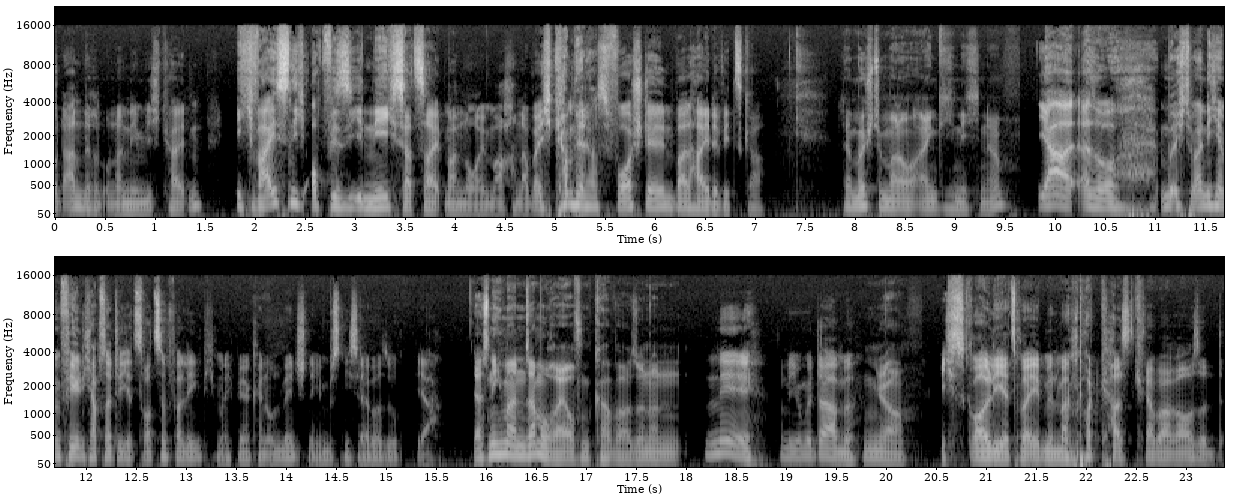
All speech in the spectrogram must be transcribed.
und anderen Unannehmlichkeiten. Ich weiß nicht, ob wir sie in nächster Zeit mal neu machen, aber ich kann mir das vorstellen, weil Heidewitzka. Da möchte man auch eigentlich nicht, ne? Ja, also möchte man nicht empfehlen. Ich habe es natürlich jetzt trotzdem verlinkt. Ich meine, ich bin ja kein Unmensch, ne? ihr müsst nicht selber suchen. Ja. Da ist nicht mal ein Samurai auf dem Cover, sondern, Nee, eine junge Dame. ja. Ich scroll die jetzt mal eben in meinem Podcast-Grabber raus und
